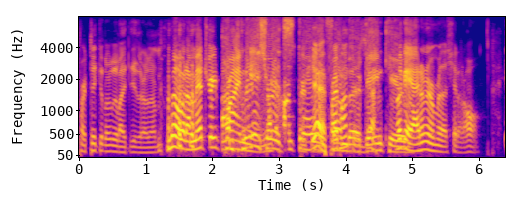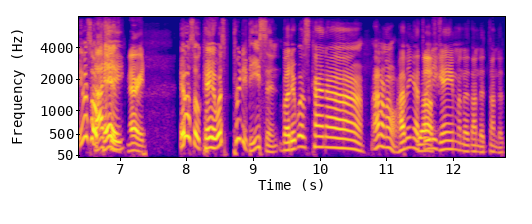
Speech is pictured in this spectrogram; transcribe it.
particularly like either of them. No, but a Metroid Prime I'm Prime pretty game. sure like it's Hunter. stolen Yeah, Prime from the GameCube. Okay, I don't remember that shit at all. It was That okay. shit's buried. It was okay. It was pretty decent, but it was kind of I don't know. Having a 3D game on the on the on the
